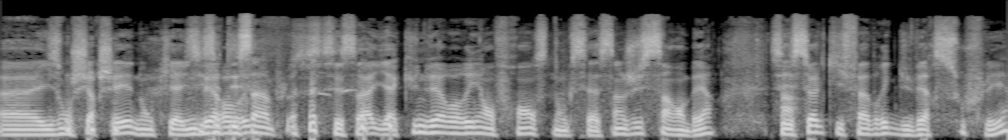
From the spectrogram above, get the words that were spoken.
euh, ils ont cherché, donc il y a une Si c'était simple. C'est ça, il y a qu'une verrerie en France, donc c'est à Saint-Just-Saint-Rambert. C'est Ah. les seuls qui fabriquent du verre soufflé.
